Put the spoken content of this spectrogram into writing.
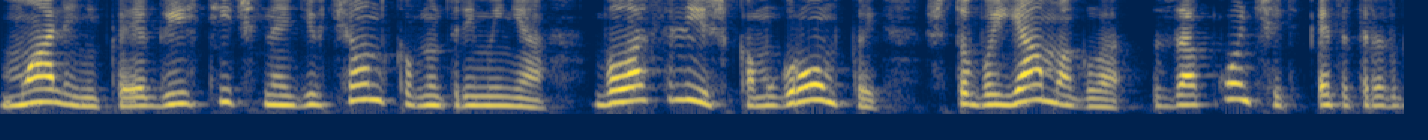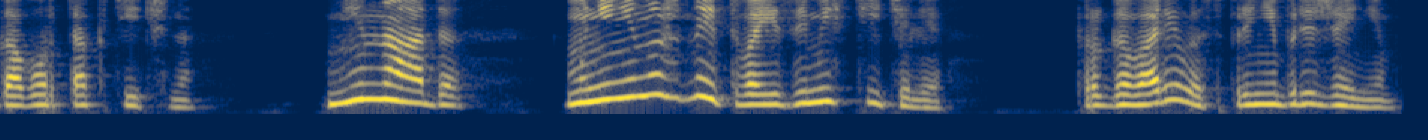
Маленькая эгоистичная девчонка внутри меня была слишком громкой, чтобы я могла закончить этот разговор тактично. «Не надо! Мне не нужны твои заместители!» проговорила с пренебрежением.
